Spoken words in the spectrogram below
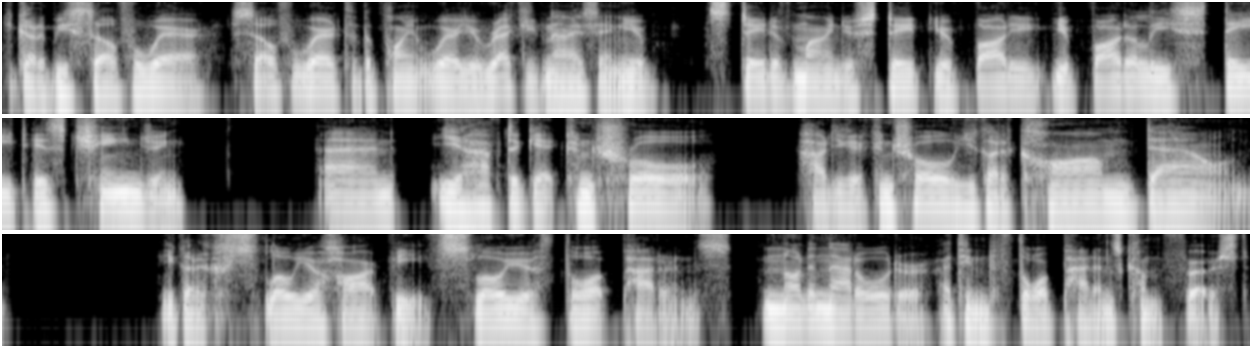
you got to be self-aware, self-aware to the point where you're recognizing your state of mind, your state, your body, your bodily state is changing and you have to get control. How do you get control? You got to calm down. You got to slow your heartbeat, slow your thought patterns, not in that order. I think the thought patterns come first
